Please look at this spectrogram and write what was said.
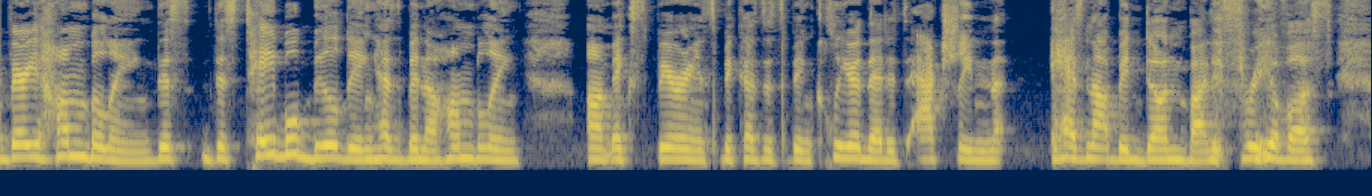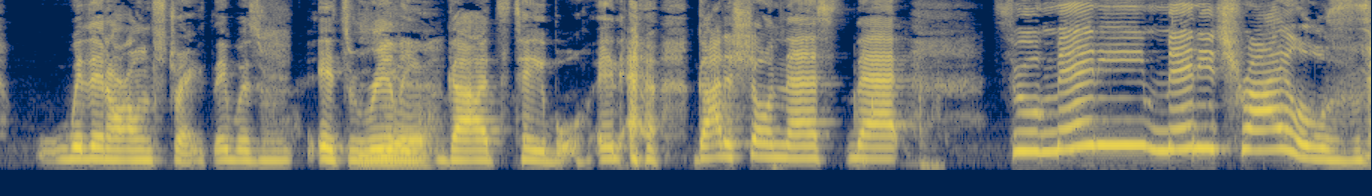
very humbling. This this table building has been a humbling um, experience because it's been clear that it's actually not, it has not been done by the three of us within our own strength. It was it's really yeah. God's table, and God has shown us that through many, many trials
